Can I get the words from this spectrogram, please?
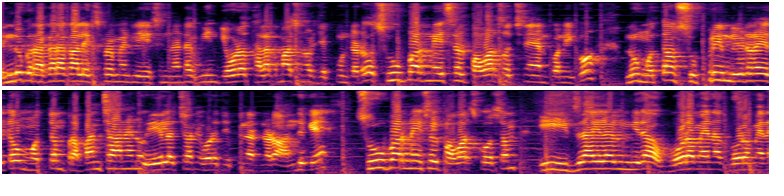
ఎందుకు రకరకాల ఎక్స్పెరిమెంట్లు చేసిందంటే వీనికి ఎవడో తలకు మాసినోడు చెప్పుకుంటాడో సూపర్ నేచురల్ పవర్స్ వచ్చినాయి అనుకో నీకు నువ్వు మొత్తం సుప్రీం లీడర్ అయితే మొత్తం ప్రపంచాన్ని నువ్వు ఏలొచ్చు అని ఎవడో చెప్పినట్టున్నాడు. అందుకే సూపర్ నేచురల్ పవర్స్ కోసం ఈ ఇజ్రాయిల్ మీద ఘోరమైన ఘోరమైన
